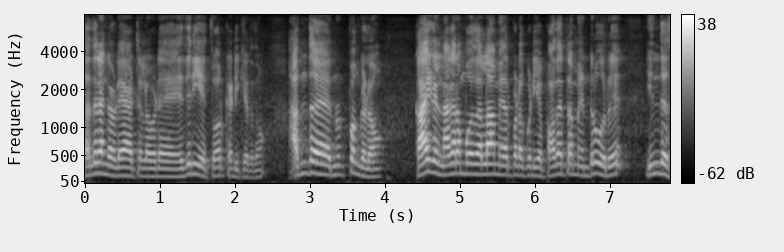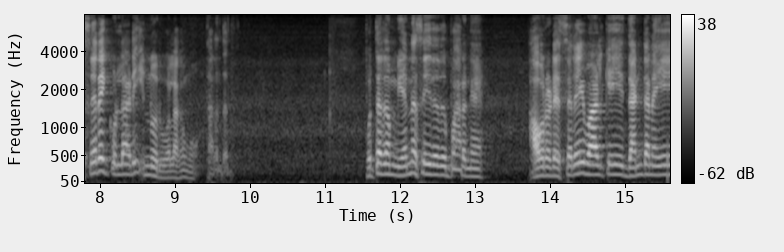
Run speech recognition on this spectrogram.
சதுரங்க விளையாட்டிலோட எதிரியை தோற்கடிக்கிறதும் அந்த நுட்பங்களும் காய்கள் நகரும் போதெல்லாம் ஏற்படக்கூடிய பதட்டம் என்று ஒரு இந்த சிறைக்குள்ளாடி இன்னொரு உலகமும் திறந்தது. புத்தகம் என்ன செய்தது பாருங்கள் அவருடைய சிறை வாழ்க்கையை தண்டனையை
